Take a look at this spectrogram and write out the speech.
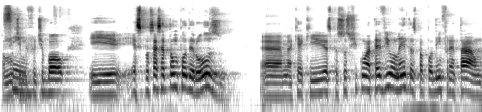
Como um time de futebol. E esse processo é tão poderoso é, que aqui as pessoas ficam até violentas para poder enfrentar um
